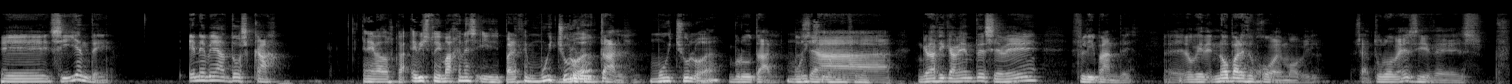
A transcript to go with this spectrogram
Eh, siguiente, NBA 2K. 2K. He visto imágenes y parece muy chulo, ¿eh? Brutal, Muy chulo, ¿eh? brutal. Muy o sea, chulo, gráficamente se ve flipante. Eh, lo que dice, no parece un juego de móvil. O sea, tú lo ves y dices... pff,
